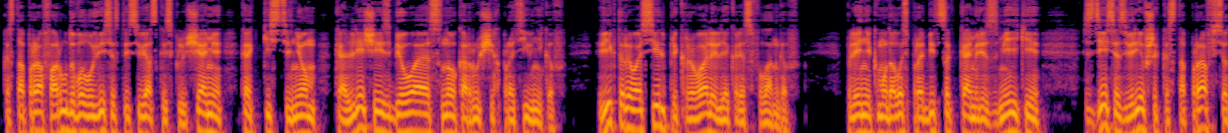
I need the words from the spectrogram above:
Костоправ орудовал увесистой связкой с ключами, как кистенем, калеча избивая с ног орущих противников. Виктор и Василь прикрывали лекаря с флангов. Пленникам удалось пробиться к камере змейки. Здесь озверевший Костоправ все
